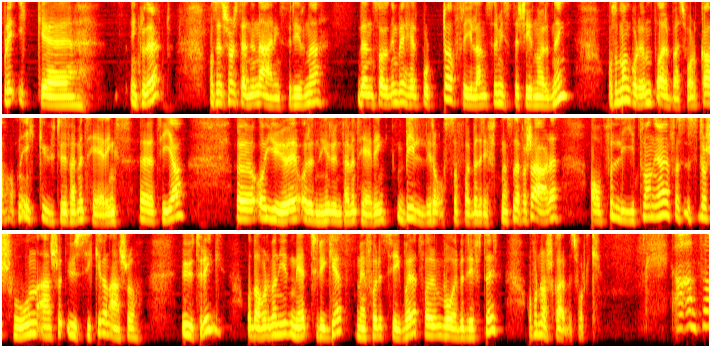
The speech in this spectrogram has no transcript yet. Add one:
blir ikke inkludert. Man ser selvstendig næringsdrivende. Dens ordning blir helt borte, frilansere mister sin ordning. Og så har man glemt arbeidsfolka. At den ikke utvider permitteringstida øh, og gjør ordninger rundt permittering billigere også for bedriftene. Så Derfor så er det altfor lite man gjør, for situasjonen er så usikker, den er så utrygg. Og da må man gi mer trygghet, mer forutsigbarhet for våre bedrifter og for norske arbeidsfolk. Ja, altså,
